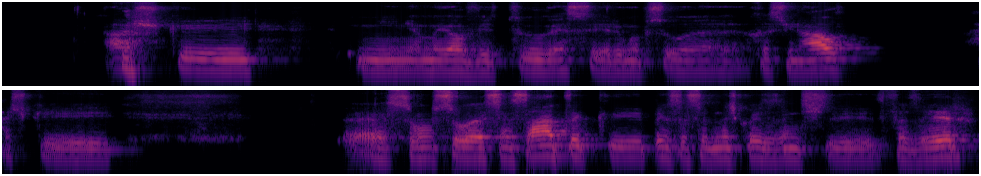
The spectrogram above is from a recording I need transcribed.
acho que minha maior virtude é ser uma pessoa racional. Acho que eh, sou uma pessoa sensata que pensa sempre nas coisas antes de, fazer.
